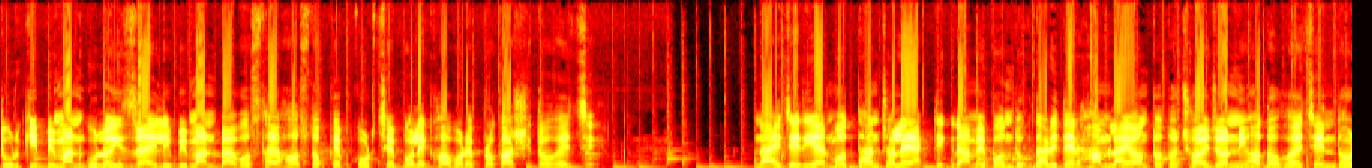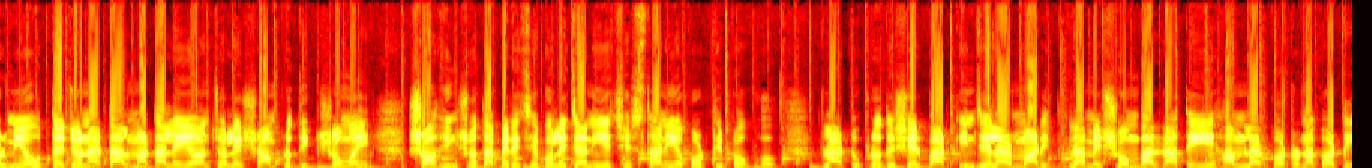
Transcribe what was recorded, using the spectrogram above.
তুর্কি বিমানগুলো ইসরায়েলি বিমান ব্যবস্থায় হস্তক্ষেপ করছে বলে খবরে প্রকাশিত হয়েছে। নাইজেরিয়ার মধ্যাঞ্চলে একটি গ্রামে বন্দুকধারীদের হামলায় অন্তত ছয়জন নিহত হয়েছেন। ধর্মীয় উত্তেজনার টালমাটালে এই অঞ্চলে সাম্প্রতিক সময়ে সহিংসতা বেড়েছে বলে জানিয়েছে স্থানীয় কর্তৃপক্ষ। প্লাটু প্রদেশের বার্কিন জেলার মারিদ গ্রামে সোমবার রাতে এই হামলার ঘটনা ঘটে।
